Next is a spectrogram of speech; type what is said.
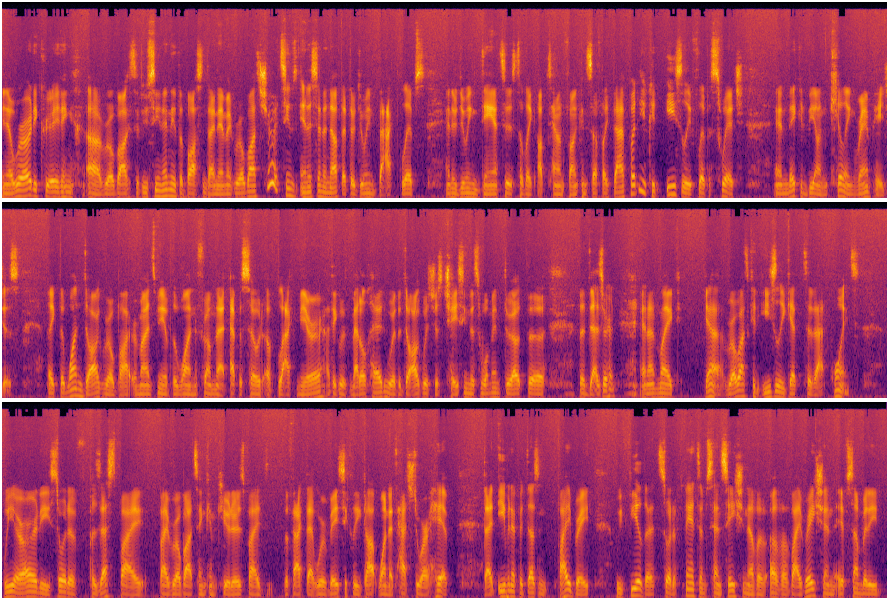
You know, we're already creating uh, robots. If you've seen any of the Boston Dynamic robots, sure, it seems innocent enough that they're doing backflips and they're doing dances to like Uptown Funk and stuff like that. But you could easily flip a switch and they could be on killing rampages. Like the one dog robot reminds me of the one from that episode of Black Mirror. I think it was Metalhead, where the dog was just chasing this woman throughout the the desert. And I'm like, yeah, robots could easily get to that point we are already sort of possessed by by robots and computers by the fact that we're basically got one attached to our hip that even if it doesn't vibrate we feel that sort of phantom sensation of a, of a vibration if somebody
